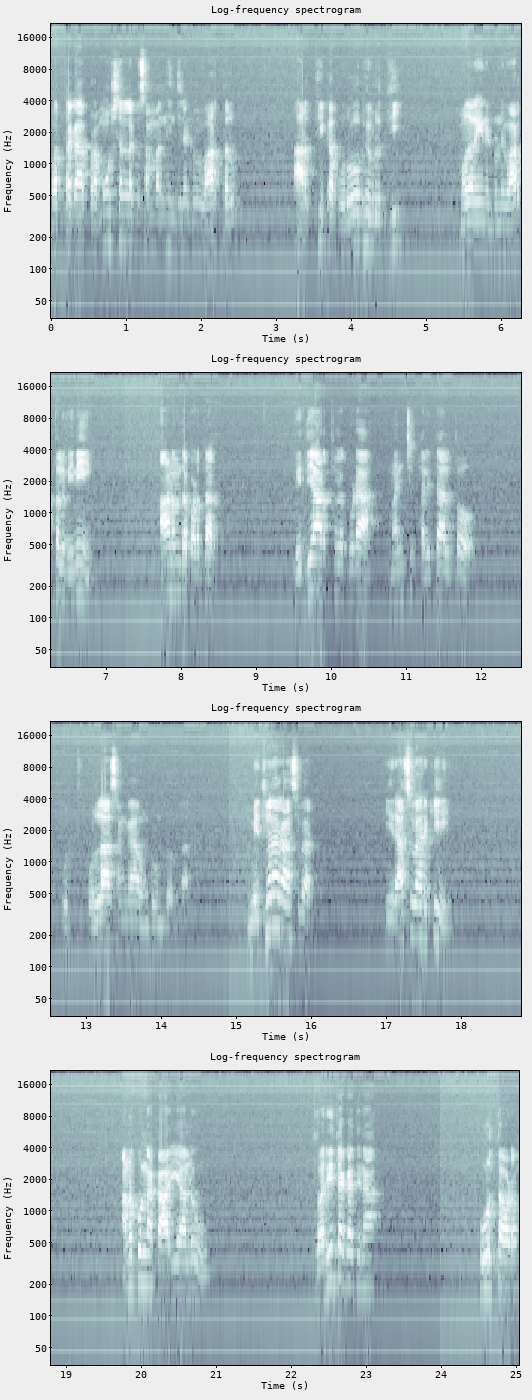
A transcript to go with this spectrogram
కొత్తగా ప్రమోషన్లకు సంబంధించినటువంటి వార్తలు ఆర్థిక పురోభివృద్ధి మొదలైనటువంటి వార్తలు విని ఆనందపడతారు. విద్యార్థులకు కూడా మంచి ఫలితాలతో ఉల్లాసంగా ఉంటూ ఉంటూ ఉంటారు. మిథున రాశివారు ఈ రాశివారికి అనుకున్న కార్యాలు త్వరితగతిన పూర్తవడం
